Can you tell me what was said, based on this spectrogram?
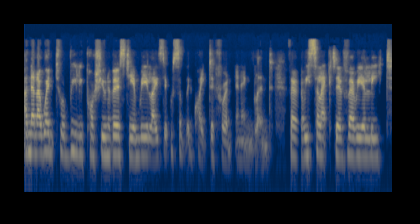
And then I went to a really posh university and realised it was something quite different in England, very selective, very elite.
